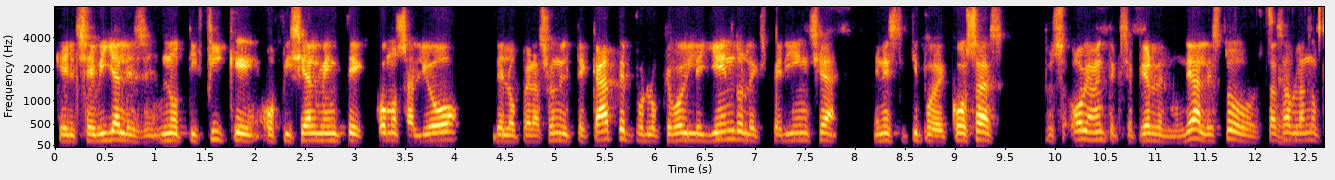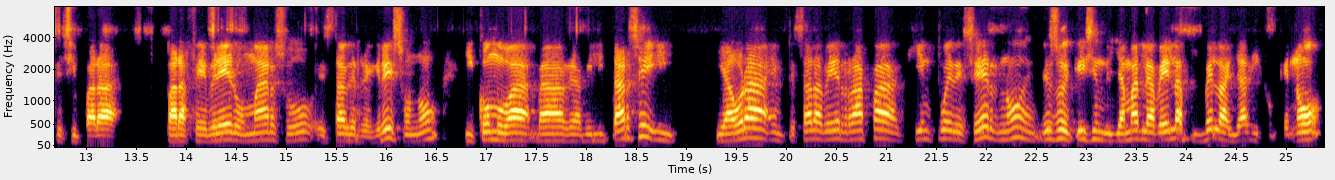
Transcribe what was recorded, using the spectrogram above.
que el Sevilla les notifique oficialmente cómo salió de la operación el Tecate, por lo que voy leyendo, la experiencia en este tipo de cosas, pues obviamente que se pierde el Mundial. Esto estás hablando que si para, para febrero o marzo está de regreso, ¿no? Y cómo va, va a rehabilitarse y, y, ahora empezar a ver, Rafa, quién puede ser, ¿no? Eso de que dicen de llamarle a Vela, pues Vela ya dijo que no,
